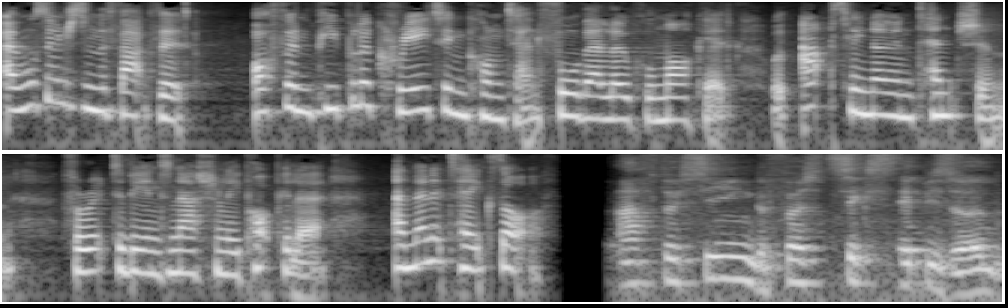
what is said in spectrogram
I'm also interested in the fact that often people are creating content for their local market with absolutely no intention for it to be internationally popular, and then it takes off. After seeing the first six episodes,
